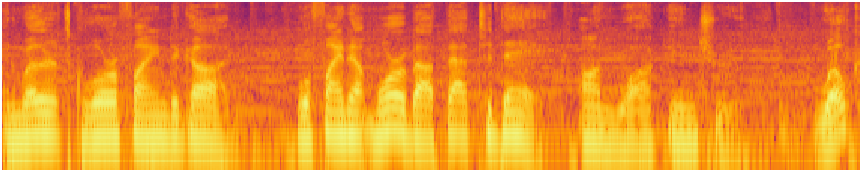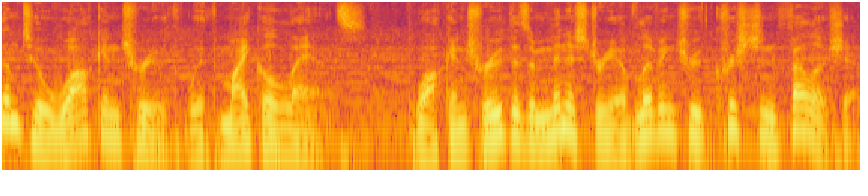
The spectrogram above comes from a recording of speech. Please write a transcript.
and whether it's glorifying to God? We'll find out more about that today on Walk in Truth. Welcome to Walk in Truth with Michael Lance. Walk in Truth is a ministry of Living Truth Christian Fellowship.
